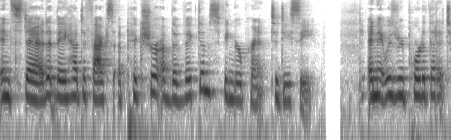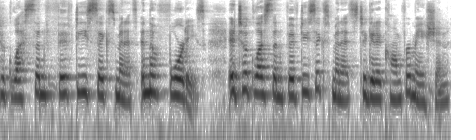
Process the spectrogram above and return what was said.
Instead, they had to fax a picture of the victim's fingerprint to DC. And it was reported that it took less than 56 minutes in the 40s. It took less than 56 minutes to get a confirmation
